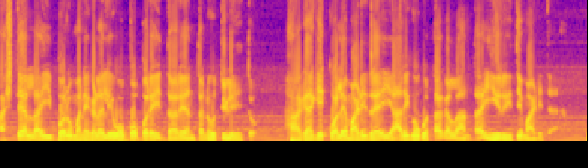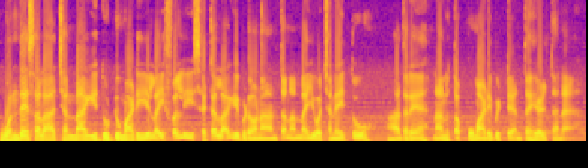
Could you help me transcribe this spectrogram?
ಅಷ್ಟೇ ಅಲ್ಲ, ಇಬ್ಬರು ಮನೆಗಳಲ್ಲಿ ಒಬ್ಬೊಬ್ಬರೇ ಇದ್ದಾರೆ ಅಂತಲೂ ತಿಳಿಯಿತು. ಹಾಗಾಗಿ ಕೊಲೆ ಮಾಡಿದ್ರೆ ಯಾರಿಗೂ ಗೊತ್ತಾಗಲ್ಲ ಅಂತ ಈ ರೀತಿ ಮಾಡಿದೆ ಒಂದೇ ಸಲ ಚೆನ್ನಾಗಿ ದುಡ್ಡು ಮಾಡಿ ಲೈಫಲ್ಲಿ ಸೆಟಲ್ ಆಗಿ ಬಿಡೋಣ ಅಂತ ನನ್ನ ಯೋಚನೆ ಇತ್ತು. ಆದರೆ ನಾನು ತಪ್ಪು ಮಾಡಿಬಿಟ್ಟೆ ಅಂತ ಹೇಳ್ತಾನೆ.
